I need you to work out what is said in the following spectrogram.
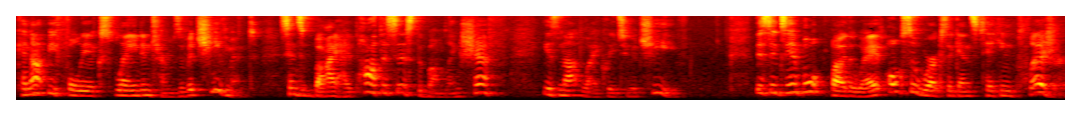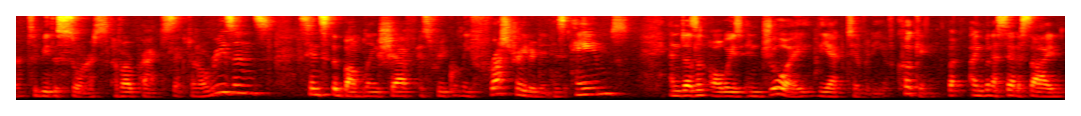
cannot be fully explained in terms of achievement, since by hypothesis the bumbling chef is not likely to achieve. This example, by the way, also works against taking pleasure to be the source of our practice external reasons, since the bumbling chef is frequently frustrated in his aims and doesn't always enjoy the activity of cooking. But I'm going to set aside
